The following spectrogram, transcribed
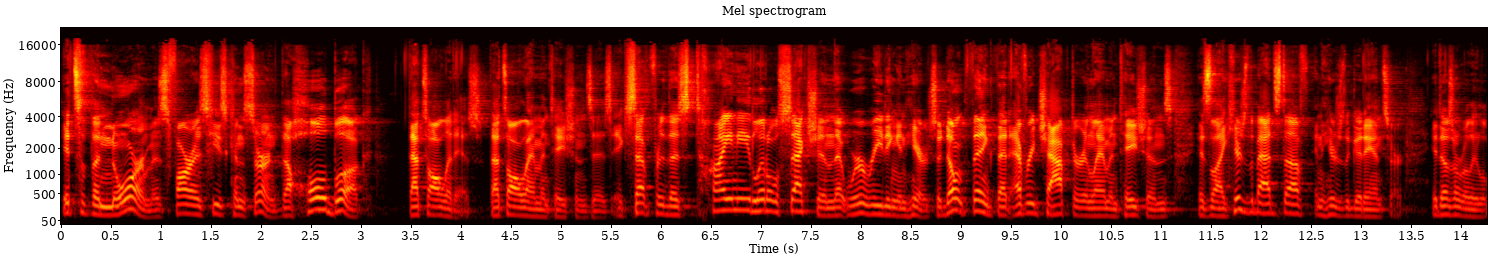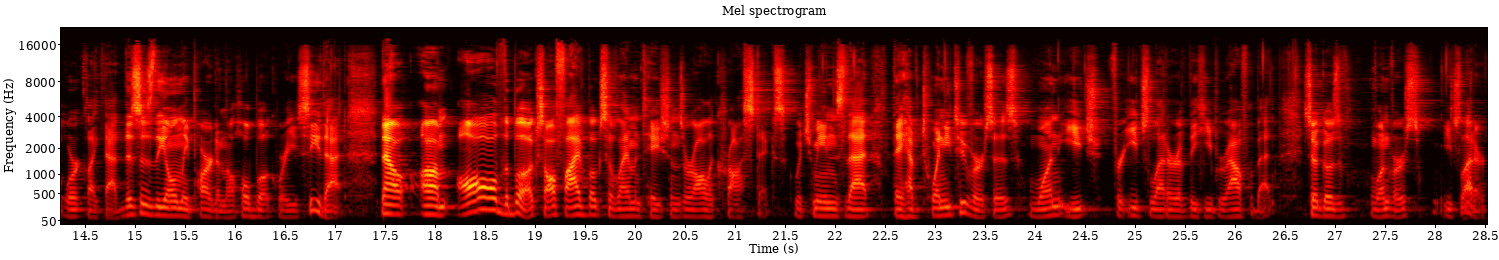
it's the norm as far as he's concerned. The whole book, that's all it is. That's all Lamentations is, except for this tiny little section that we're reading in here. So don't think that every chapter in Lamentations is like, here's the bad stuff and here's the good answer. It doesn't really work like that. This is the only part in the whole book where you see that. Now, um, all the books, all five books of Lamentations, are all acrostics, which means that they have 22 verses, one each for each letter of the Hebrew alphabet. So it goes one verse each letter.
